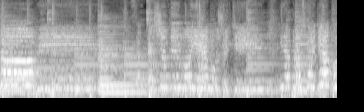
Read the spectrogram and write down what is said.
тобі. За те, що ти в моєму житті, я просто Дякую.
